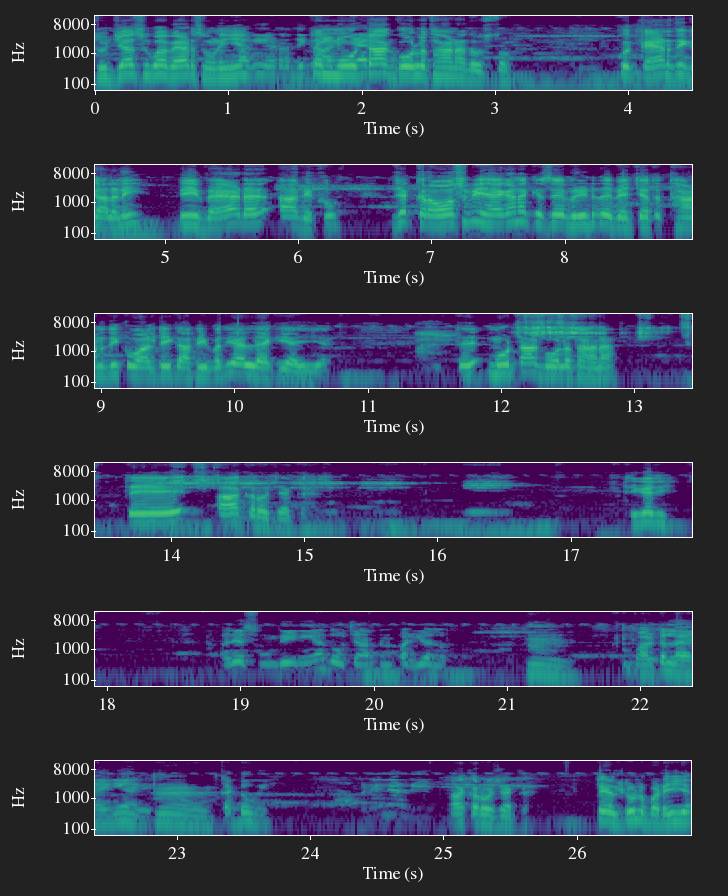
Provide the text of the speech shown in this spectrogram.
ਦੂਜਾ ਸੂਆ ਵੈੜ ਸੋਣੀ ਦੀ ਤੇ ਮੋਟਾ ਗੋਲ ਥਾਣਾ ਦੋਸਤੋ। ਕੋਈ ਕਹਿਣ ਦੀ ਗੱਲ ਨਹੀਂ ਵੀ ਵੈੜ ਆ ਵੇਖੋ। ਜੇ ਕ੍ਰਾਸ ਵੀ ਹੈਗਾ ਨਾ ਕਿਸੇ ਬਰੀਡ ਦੇ ਵਿੱਚ ਤੇ ਥਾਣ ਦੀ ਕੁਆਲਿਟੀ ਕਾਫੀ ਵਧੀਆ ਲੈ ਕੇ ਆਈ ਹੈ। ਤੇ ਮੋਟਾ ਗੋਲ ਥਾਣਾ ਤੇ ਆ ਕਰੋ ਚੈੱਕ। ਠੀਕ ਹੈ ਜੀ? ਅਜੇ ਸੁੰਦੀ ਨਹੀਂ ਆ 2-4 ਦਿਨ ਭਾਜੀ ਹਲੋ। ਹੂੰ। ਪਲਟ ਲੈ ਹੈਗੀਆਂ ਜੀ ਹੂੰ। ਕੱਢੂਗੀ। ਆ ਕਰੋ ਚੈੱਕ। ਢਿਲ ਢੁਲ ਬੜੀ ਆ।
